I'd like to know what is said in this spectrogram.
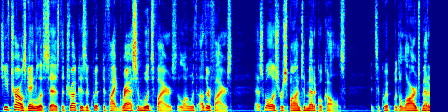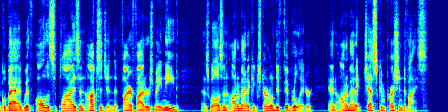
Chief Charles Gangliff says the truck is equipped to fight grass and woods fires along with other fires, as well as respond to medical calls. It's equipped with a large medical bag with all the supplies and oxygen that firefighters may need, as well as an automatic external defibrillator and automatic chest compression device.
